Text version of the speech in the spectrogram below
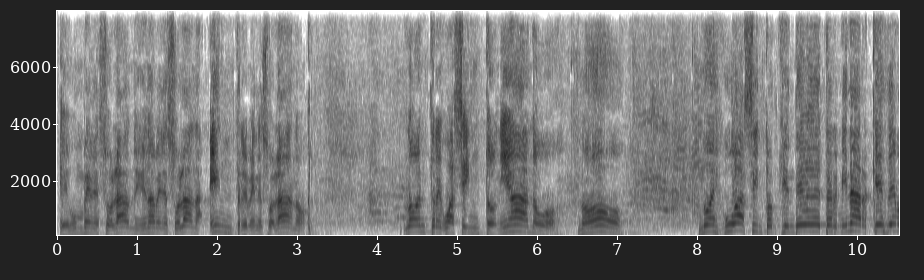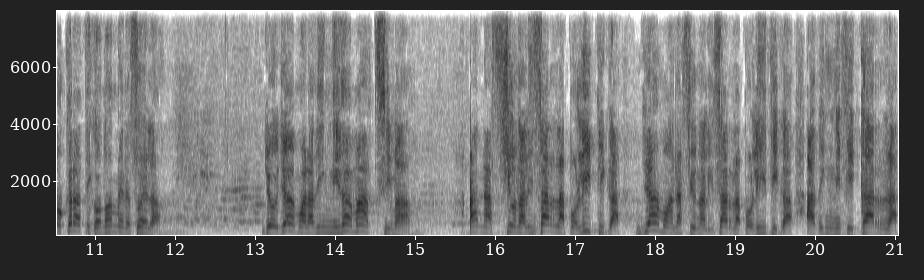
es un venezolano y una venezolana entre venezolanos, no entre washingtonianos, no. No es Washington quien debe determinar qué es democrático, no en Venezuela. Yo llamo a la dignidad máxima a nacionalizar la política, llamo a nacionalizar la política, a dignificarla,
